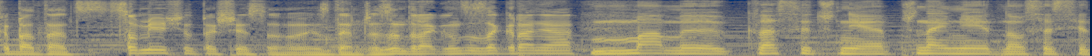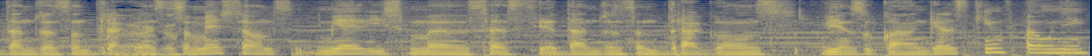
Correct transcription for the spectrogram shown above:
chyba na, co miesiąc praktycznie jest, jest Dungeons and Dragons do zagrania. Mamy klasycznie przynajmniej jedną sesję Dungeons and Dragons tak, co miesiąc. Mieliśmy sesję wersję Dungeons and Dragons w języku angielskim w pełni.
